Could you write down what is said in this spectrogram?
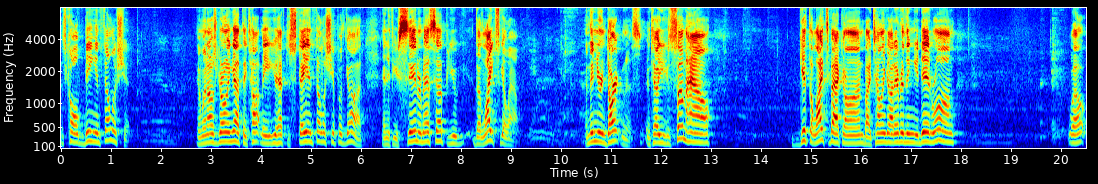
It's called being in fellowship. And when I was growing up, they taught me you have to stay in fellowship with God. And if you sin or mess up, you, the lights go out. And then you're in darkness until you somehow get the lights back on by telling God everything you did wrong. Well,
